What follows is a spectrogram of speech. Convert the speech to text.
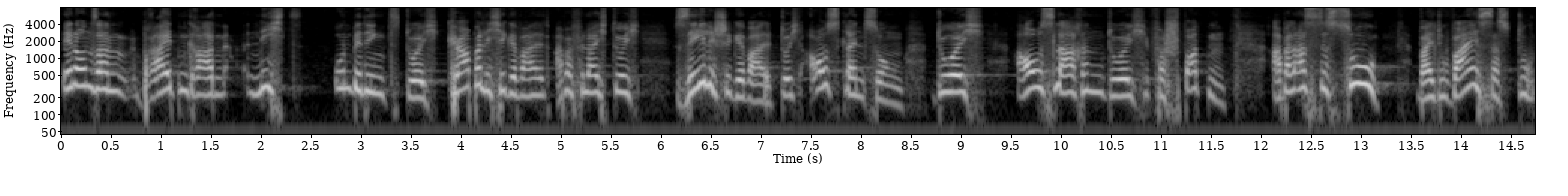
In unseren Breitengraden nicht unbedingt durch körperliche Gewalt, aber vielleicht durch seelische Gewalt, durch Ausgrenzung, durch Auslachen, durch Verspotten. Aber lass es zu, weil du weißt, dass du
